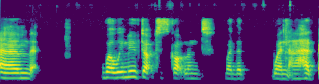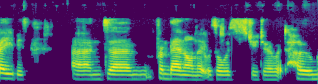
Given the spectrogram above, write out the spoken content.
Um, well, we moved up to Scotland when the when I had babies. And um, from then on, it was always studio at home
